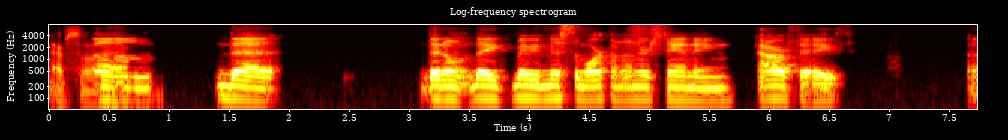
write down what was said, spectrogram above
absolutely. Um, that they don't they maybe miss the mark on understanding our faith uh,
